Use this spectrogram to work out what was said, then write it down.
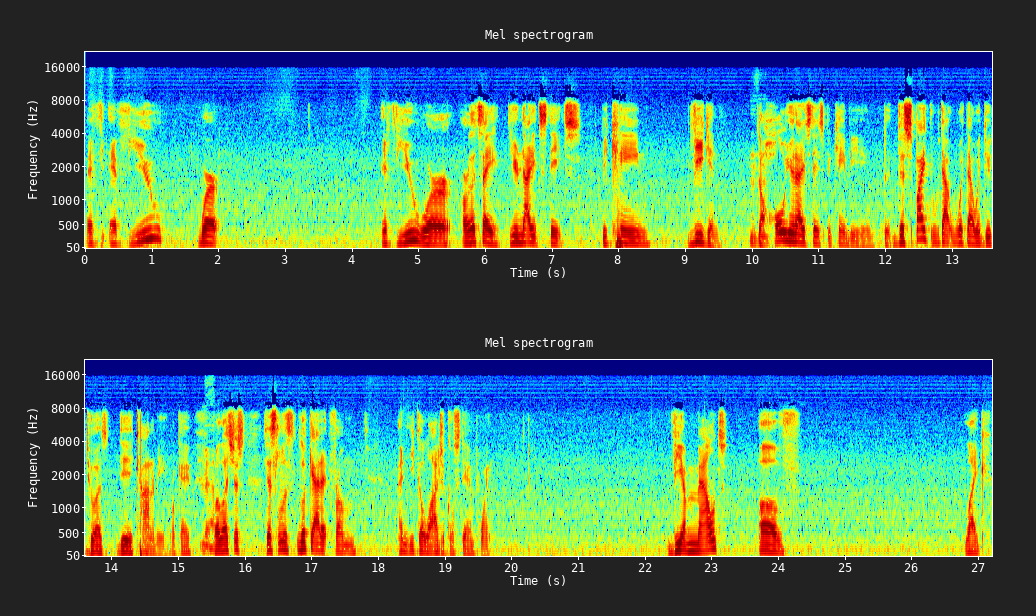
If if you were, if you were, or let's say the United States became vegan, Mhm. the whole United States became vegan, despite that what that would do to us, the economy. Okay, Yeah. but let's just just let's look at it from an ecological standpoint. The amount of like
